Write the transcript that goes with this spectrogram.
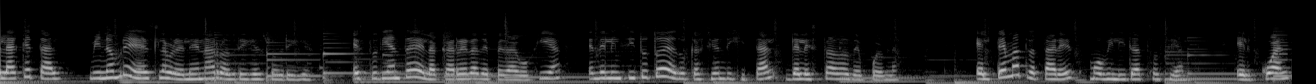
Hola, ¿qué tal? Mi nombre es Laurelena Rodríguez Rodríguez, estudiante de la carrera de Pedagogía en el Instituto de Educación Digital del Estado de Puebla. El tema a tratar es movilidad social, el cual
